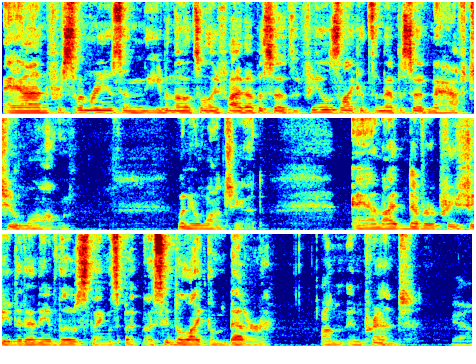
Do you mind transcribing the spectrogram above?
And for some reason, even though it's only five episodes, it feels like it's an episode and a half too long when you're watching it and I'd never appreciated any of those things, but I seem to like them better um, in print. Yeah.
